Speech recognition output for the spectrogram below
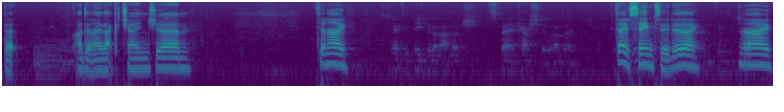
But I don't know. That could change. Um, don't know. Don't think people have got that much spare cash still, have they? Don't seem to, do they? No. I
